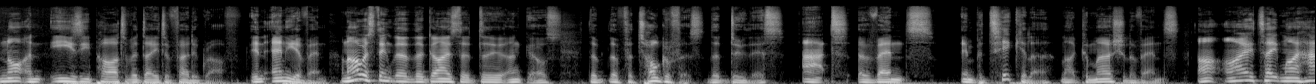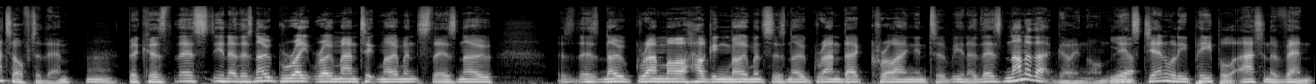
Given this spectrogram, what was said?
not an easy part of a day to photograph in any event. And I always think that the guys that do, and girls, the, the photographers that do this at events in particular, like commercial events, I, I take my hat off to them hmm. because there's, you know, there's no great romantic moments. There's no, there's, there's no grandma hugging moments. There's no granddad crying into, you know, there's none of that going on. Yeah. It's generally people at an event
